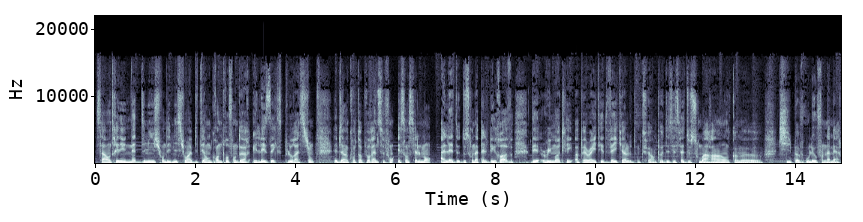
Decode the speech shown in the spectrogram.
Ça a entraîné une nette diminution des missions habitées en grande profondeur et les explorations, eh bien, contemporaines se font essentiellement à l'aide de ce qu'on appelle des ROV, des Remotely Operated Vehicles, donc un peu des espèces de sous-marins comme euh, qui peuvent rouler au fond de la mer.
